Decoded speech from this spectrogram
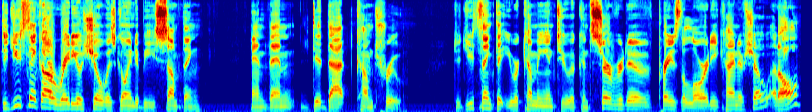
Did you think our radio show was going to be something, and then did that come true? Did you think that you were coming into a conservative, praise the Lordy kind of show at all?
